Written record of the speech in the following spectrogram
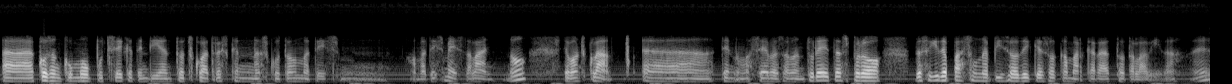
eh, cosa en comú potser que tindrien tots quatre és que han nascut el mateix, el mateix mes de l'any, no? Llavors, clar, eh, tenen les seves aventuretes, però de seguida passa un episodi que és el que marcarà tota la vida. Eh?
